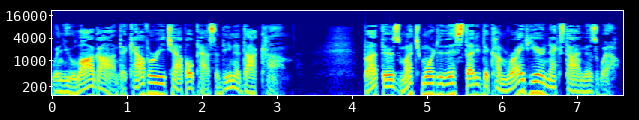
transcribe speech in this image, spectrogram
when you log on to calvarychapelpasadena.com. But there's much more to this study to come right here next time as well.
